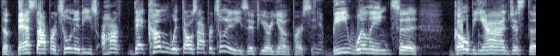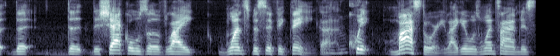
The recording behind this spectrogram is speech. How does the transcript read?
The best opportunities are that come with those opportunities if you're a young person. Be willing to go beyond just the the the, the shackles of like one specific thing. Uh, quick my story. Like it was one time this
